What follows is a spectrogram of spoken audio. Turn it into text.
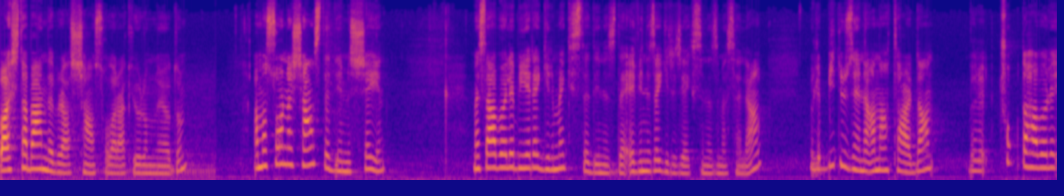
başta ben de biraz şans olarak yorumluyordum. Ama sonra şans dediğimiz şeyin mesela böyle bir yere girmek istediğinizde evinize gireceksiniz mesela. Böyle bir düzene anahtardan böyle çok daha böyle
